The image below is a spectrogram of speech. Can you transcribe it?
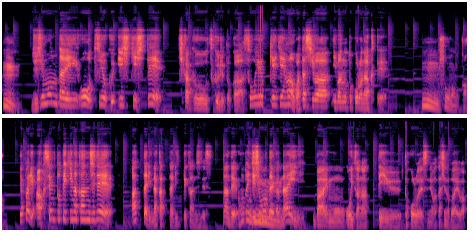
うん。時事問題を強く意識して企画を作るとか、そういう経験は私は今のところなくて、うん、そうなのか。やっぱりアクセント的な感じで、あったりなかったりって感じです。なんで、本当に時事問題がない場合も多いかなっていうところですね、私の場合は。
